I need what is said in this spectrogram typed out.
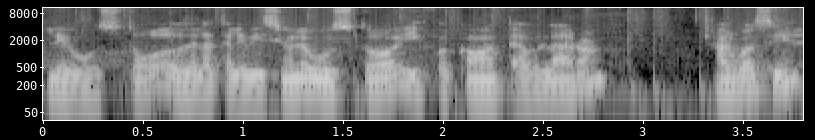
le gustó, o de la televisión le gustó, y fue cuando te hablaron. ¿Algo así?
